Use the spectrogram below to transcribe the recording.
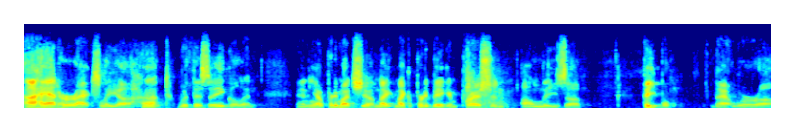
I had her actually uh, hunt with this eagle and, and you know, pretty much uh, make, make a pretty big impression on these uh, people that were uh,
